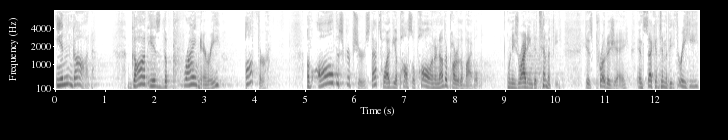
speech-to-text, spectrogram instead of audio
in God. God is the primary author of all the scriptures. That's why the Apostle Paul, in another part of the Bible, when he's writing to Timothy, his protege, in 2 Timothy 3, he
